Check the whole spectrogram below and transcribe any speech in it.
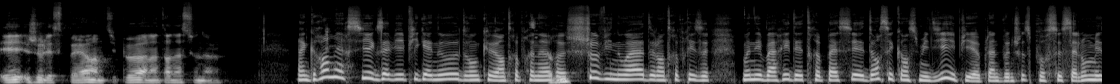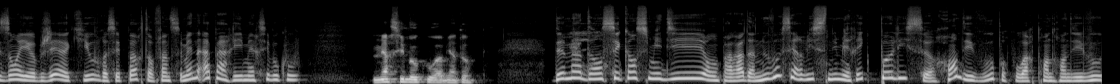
et je l'espère un petit peu à l'international. Un grand merci Xavier Pigano, donc entrepreneur chauvinois de l'entreprise Monet Barry, d'être passé dans Séquence Midi et puis plein de bonnes choses pour ce salon Maison et Objets qui ouvre ses portes en fin de semaine à Paris. Merci beaucoup. Merci beaucoup, à bientôt. Demain, dans Séquence Midi, on parlera d'un nouveau service numérique, Police Rendez-vous, pour pouvoir prendre rendez-vous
